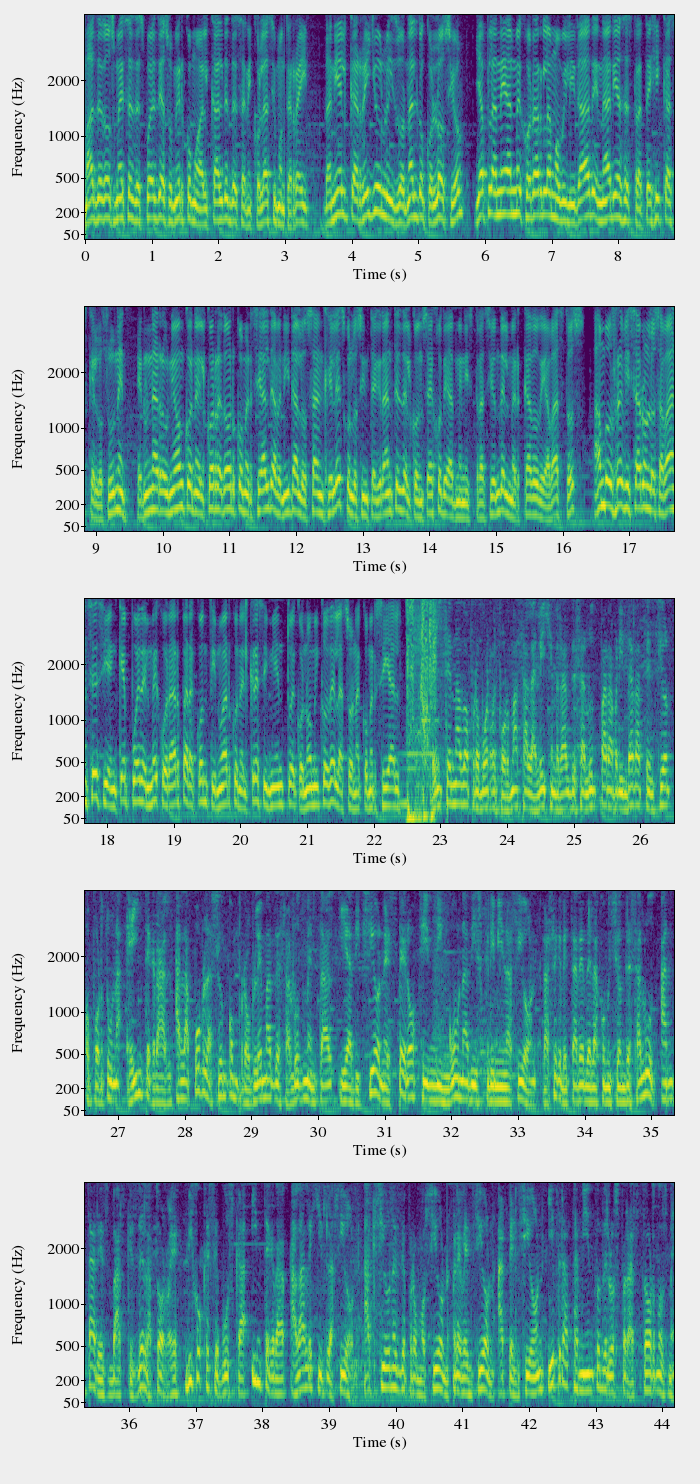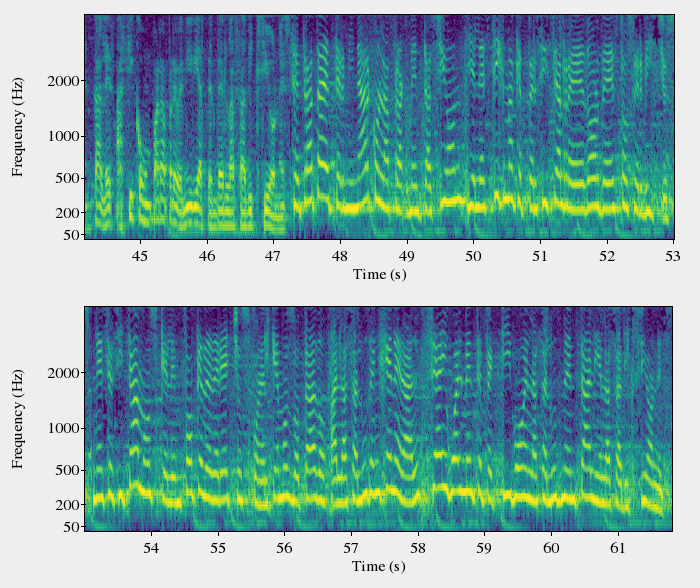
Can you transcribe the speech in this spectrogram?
Más de dos meses después de asumir como alcaldes de San Nicolás y Monterrey, Daniel Carrillo y Luis Donaldo Colosio ya planean mejorar la movilidad en áreas estratégicas que los unen. En una reunión con el corredor comercial de Avenida Los Ángeles con los integrantes del Consejo de Administración del Mercado de Abastos, ambos revisaron los avances y en qué pueden mejorar para continuar con el crecimiento económico de la zona comercial. El Senado aprobó reformas a la Ley General de Salud para brindar atención oportuna e integral a la población con problemas de salud mental y adicciones, pero sin ninguna discriminación. La secretaria de la Comisión de Salud, Antares Vázquez de la Torre, dijo que se busca integrar a la legislación acciones de promoción, prevención, atención y tratamiento de los trastornos mentales, así como para prevenir y atender las adicciones. Se trata de terminar con la fragmentación y el estigma que persiste alrededor de estos servicios. Necesitamos que el enfoque de derechos con el que hemos dotado a la salud en general sea igualmente efectivo en la salud mental y en las adicciones.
